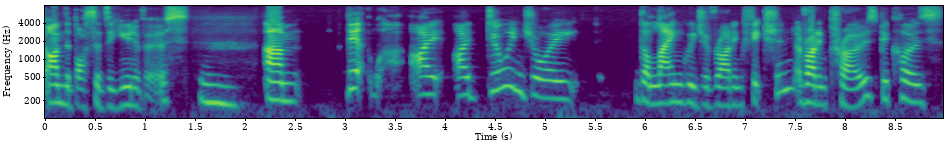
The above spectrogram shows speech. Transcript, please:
I'm the boss of the universe. Um, there, I I do enjoy the language of writing fiction, of writing prose, because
